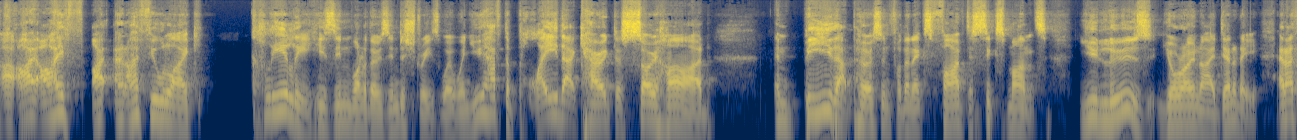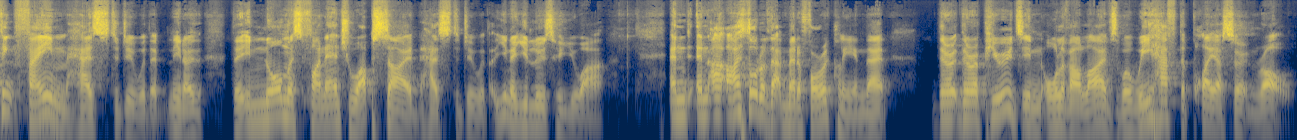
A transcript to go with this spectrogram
I, I, I, I and I feel like clearly he's in one of those industries where when you have to play that character so hard and be that person for the next five to six months, you lose your own identity. And I think fame has to do with it. You know, the enormous financial upside has to do with it. You know, you lose who you are. And and I, I thought of that metaphorically in that there there are periods in all of our lives where we have to play a certain role.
